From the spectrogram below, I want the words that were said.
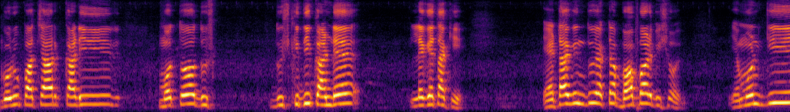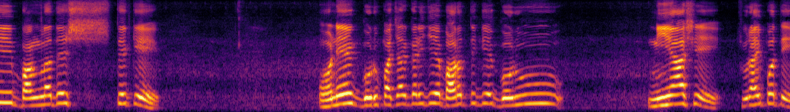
গরু পাচারকারীর মতো দুষ দুষ্কৃতি লেগে থাকে? এটা কিন্তু একটা ভাববার বিষয়। এমনকি বাংলাদেশ থেকে অনেক গরু পাচারকারী যে ভারত থেকে গরু নিয়ে আসে চুরাই পথে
